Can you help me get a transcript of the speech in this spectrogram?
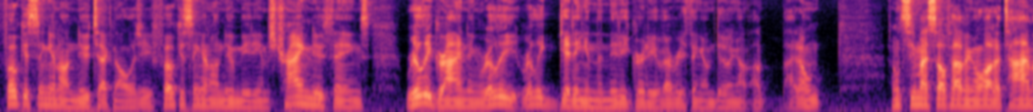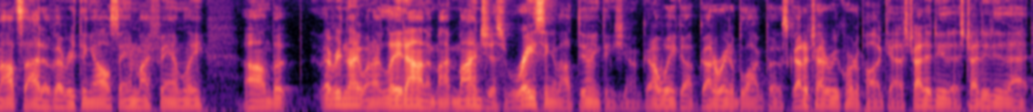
focusing in on new technology focusing in on new mediums trying new things really grinding really really getting in the nitty gritty of everything i'm doing I, I, don't i don't see myself having a lot of time outside of everything else and my family um, but every night when I lay down my mind's just racing about doing things, you know, gotta wake up, gotta write a blog post, gotta try to record a podcast, try to do this, try to do that.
